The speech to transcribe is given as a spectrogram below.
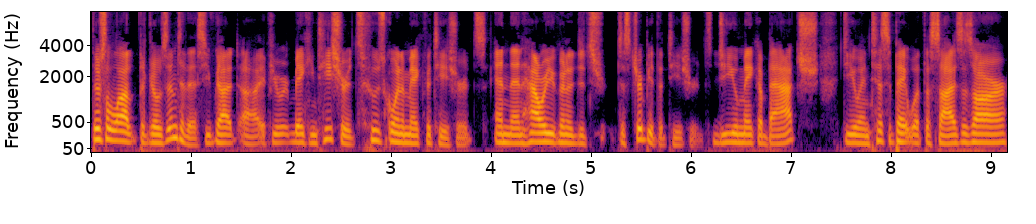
there's a lot that goes into this. You've got uh, if you're making T-shirts, who's going to make the T-shirts, and then how are you going to dis- distribute the T-shirts? Do you make a batch? Do you anticipate what the sizes are?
